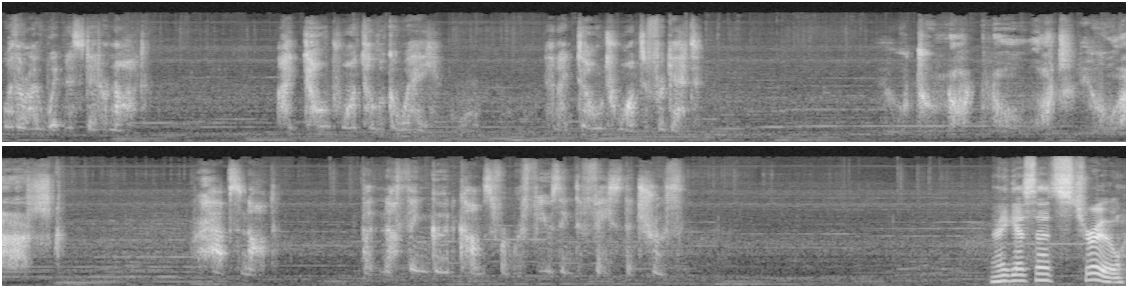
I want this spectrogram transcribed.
whether I witnessed it or not. I don't want to look away. And I don't want to forget. You do not know what you ask. Perhaps not. But nothing good comes from refusing to face the truth. I guess that's true.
